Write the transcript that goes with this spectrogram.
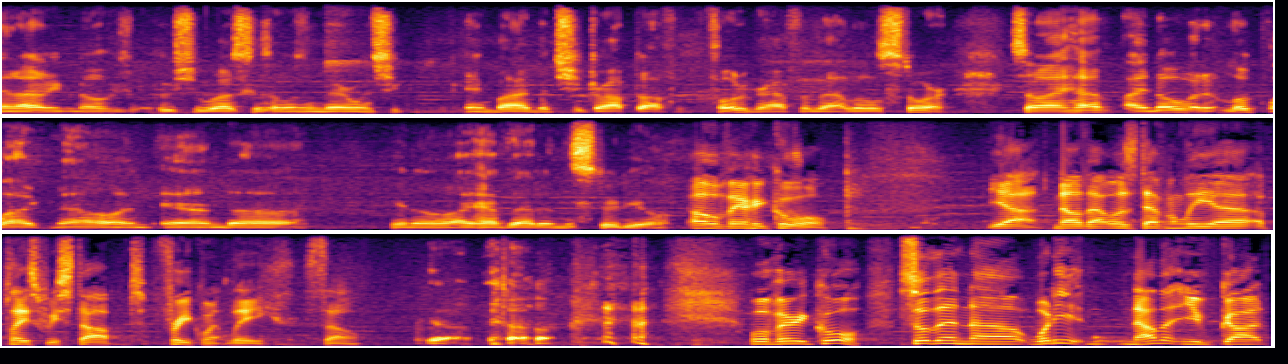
and I don't even know who she was because I wasn't there when she came by, but she dropped off a photograph of that little store. So I have, I know what it looked like now, and and uh, you know, I have that in the studio. Oh, very cool. Yeah, no, that was definitely a, a place we stopped frequently. So. Yeah. well, very cool. So then, uh, what do you now that you've got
